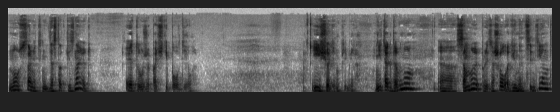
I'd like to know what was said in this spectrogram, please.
но сами-то недостатки знают, это уже почти полдела. И еще один пример. Не так давно э, со мной произошел один инцидент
